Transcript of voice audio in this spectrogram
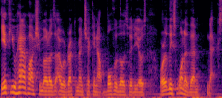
if you have Hashimoto's, I would recommend checking out both of those videos or at least one of them next.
